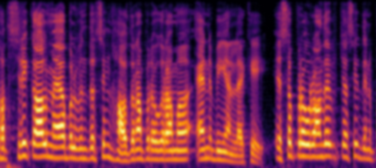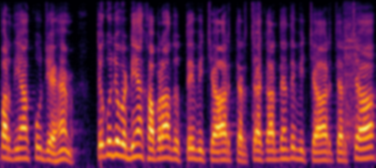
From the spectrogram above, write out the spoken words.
ਸਤਿ ਸ਼੍ਰੀ ਅਕਾਲ ਮੈਂ ਬਲਵਿੰਦਰ ਸਿੰਘ ਹਾਜ਼ਰਾਂ ਪ੍ਰੋਗਰਾਮ ਐਨਬੀਐਨ ਲੈ ਕੇ। ਇਸ ਪ੍ਰੋਗਰਾਮ ਦੇ ਵਿੱਚ ਅਸੀਂ ਦਿਨ ਭਰ ਦੀਆਂ ਕੁਝ ਅਹਿਮ ਤੇ ਕੁਝ ਵੱਡੀਆਂ ਖਬਰਾਂ ਦੇ ਉੱਤੇ ਵਿਚਾਰ ਚਰਚਾ ਕਰਦੇ ਹਾਂ ਤੇ ਵਿਚਾਰ ਚਰਚਾ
